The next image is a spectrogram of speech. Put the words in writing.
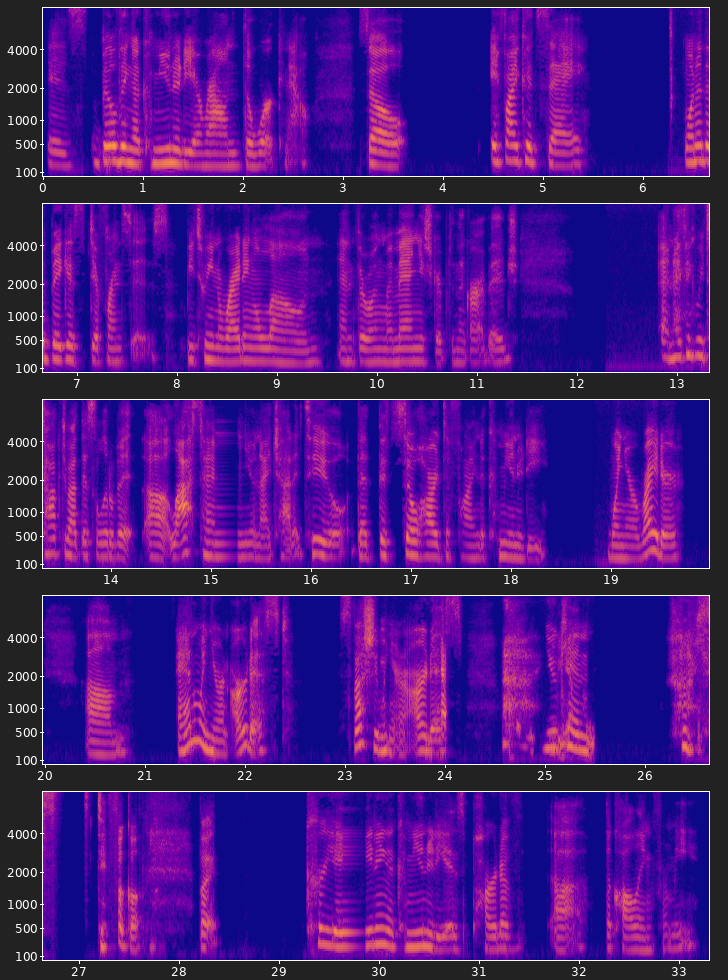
is building a community around the work now so if i could say one of the biggest differences between writing alone and throwing my manuscript in the garbage and i think we talked about this a little bit uh, last time you and i chatted too that it's so hard to find a community when you're a writer um, and when you're an artist, especially when you're an artist, you can. it's difficult, but creating a community is part of uh, the calling for me.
